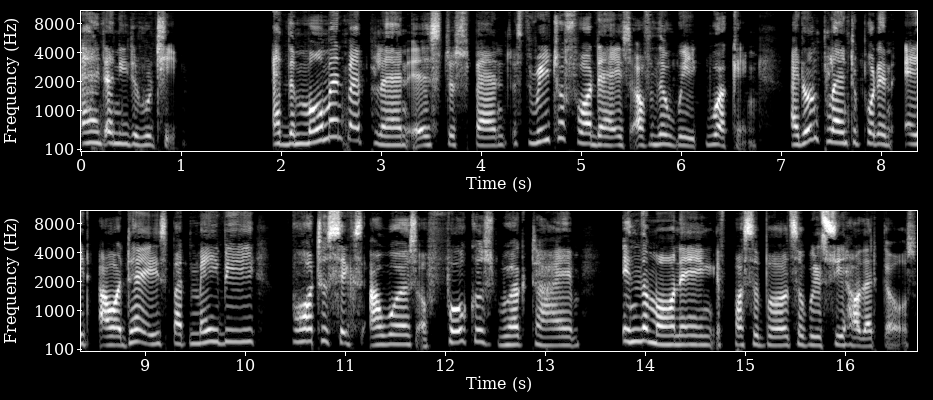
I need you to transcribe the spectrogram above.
and I need a routine. At the moment, my plan is to spend three to four days of the week working. I don't plan to put in eight hour days, but maybe four to six hours of focused work time in the morning, if possible. So we'll see how that goes.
